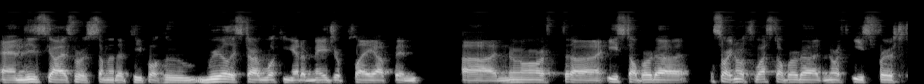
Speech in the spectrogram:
And these guys were some of the people who really started looking at a major play up in uh, north uh, east Alberta, sorry, northwest Alberta, northeast British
